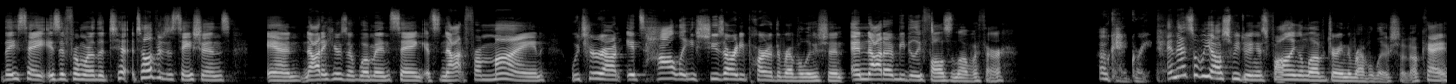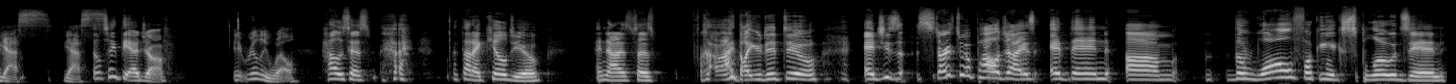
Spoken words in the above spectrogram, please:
They say, is it from one of the te- television stations? And Nada hears a woman saying, it's not from mine. We turn around, it's Holly. She's already part of the revolution. And Nada immediately falls in love with her. okay, great. And that's what we all should be doing is falling in love during the revolution, okay? Yes, yes, It'll take the edge off. it really will. Holly says, I thought I killed you. And Nada says, I thought you did too. And she starts to apologize. And then um, the wall fucking explodes in.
